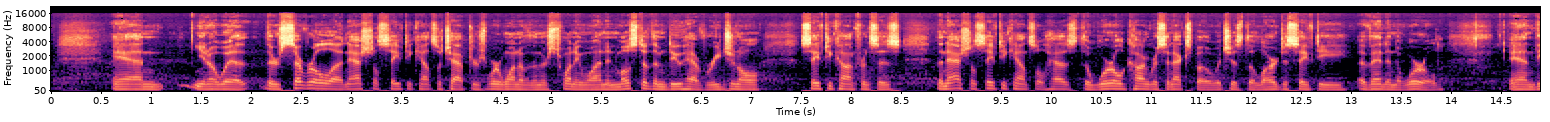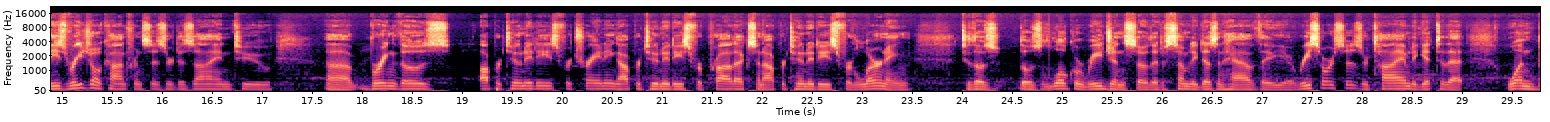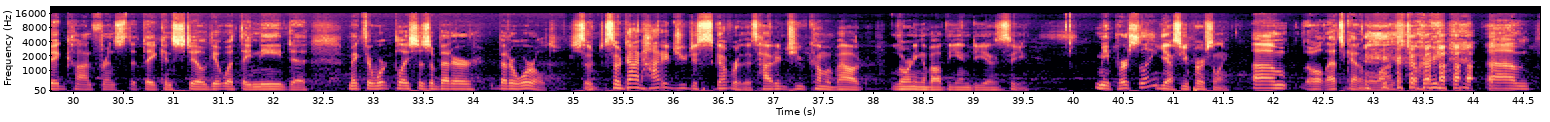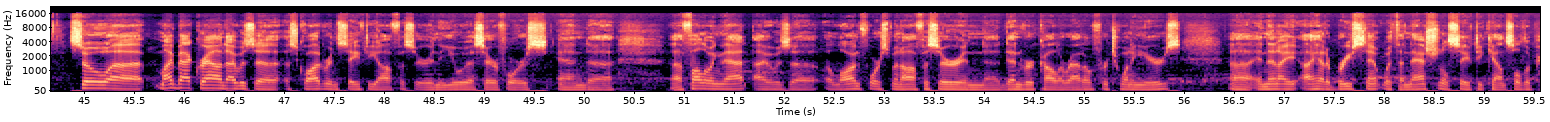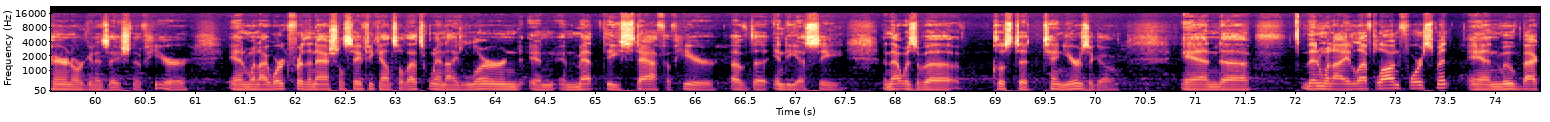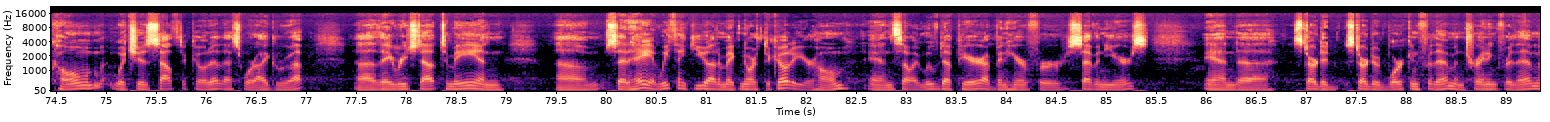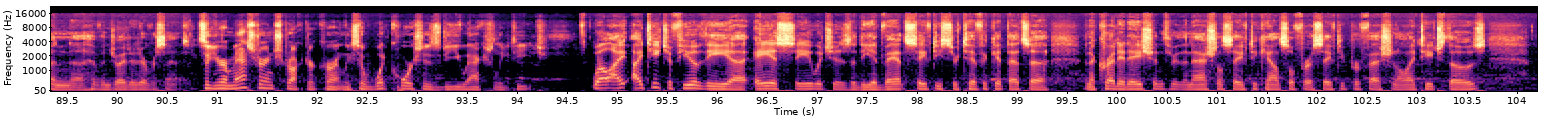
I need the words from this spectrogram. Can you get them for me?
And, you know, there's several uh, National Safety Council chapters. We're one of them. There's 21, and most of them do have regional safety conferences. The National Safety Council has the World Congress and Expo, which is the largest safety event in the world. And these regional conferences are designed to uh, bring those opportunities for training, opportunities for products, and opportunities for learning to those those local regions so that if somebody doesn't have the uh, resources or time to get to that one big conference that they can still get what they need to make their workplaces a better better world. So so Don, how did you discover this? How did you come about learning about the NDSC? Me personally? Yes, you personally. Um, well, that's kind of a long story. um, so, uh, my background I was a, a, squadron safety officer in the U.S. Air Force, and uh, uh, following that, I was a, a law enforcement officer in uh, Denver, Colorado for 20 years. Uh, and then I, I, had a brief stint with the National Safety Council, the parent organization of here. And when I worked for the National Safety Council, that's when I learned and, and met the staff of here, of the NDSC. And that was about close to 10 years ago. And uh, then when I left law enforcement and moved back home, which is South Dakota, that's where I grew up, uh, they reached out to me and um, said, Hey, we think you ought to make North Dakota your home. And so I moved up here. I've been here for seven years and uh, started started working for them and training for them and uh, have enjoyed it ever since. So you're a master instructor currently. So what courses do you actually teach? Well, I, I, teach a few of the uh, ASC, which is the Advanced Safety Certificate. That's a, an accreditation through the National Safety Council for a safety professional. I teach those.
